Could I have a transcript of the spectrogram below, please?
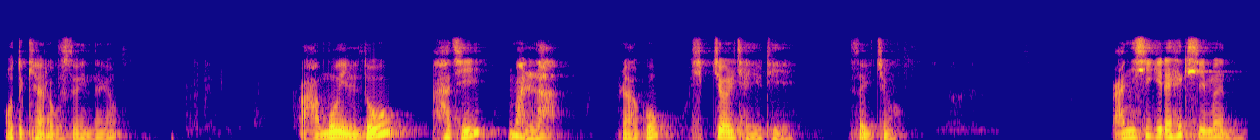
어떻게 하라고 써 있나요? 아무 일도 하지 말라. 라고 10절 제일 뒤에 써 있죠. 안식일의 핵심은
